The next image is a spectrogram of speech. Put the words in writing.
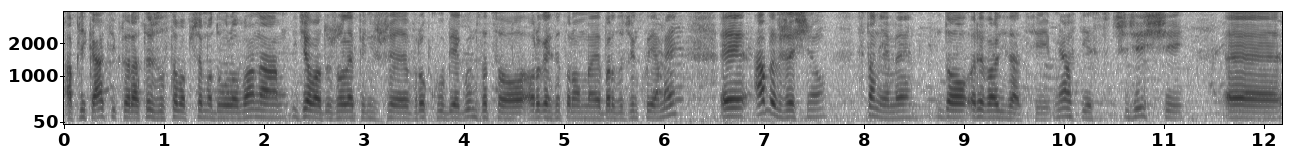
aplikacji, która też została przemodulowana i działa dużo lepiej niż w roku ubiegłym, za co organizatorom bardzo dziękujemy. A we wrześniu staniemy do rywalizacji. Miast jest 30, e,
